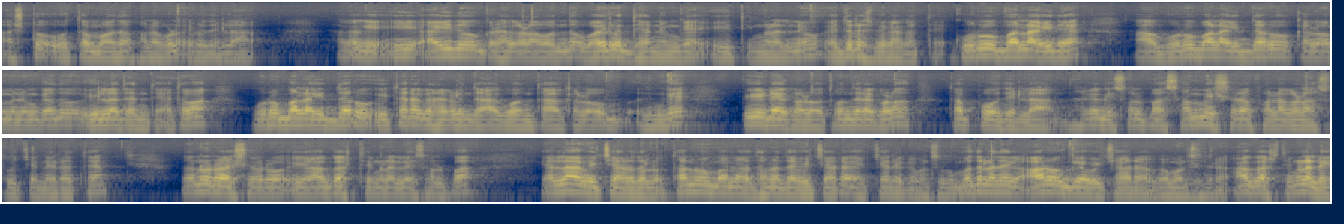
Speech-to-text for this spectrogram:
ಅಷ್ಟು ಉತ್ತಮವಾದ ಫಲಗಳು ಇರುವುದಿಲ್ಲ. ಹಾಗಾಗಿ ಈ ಐದು ಗ್ರಹಗಳ ಒಂದು ವೈರುಧ್ಯ ನಿಮಗೆ ಈ ತಿಂಗಳಲ್ಲಿ ನೀವು ಎದುರಿಸಬೇಕಾಗತ್ತೆ. ಗುರುಬಲ ಇದೆ. ಆ ಗುರುಬಲ ಇದ್ದರೂ ಕೆಲವೊಮ್ಮೆ ನಿಮಗೆ ಅದು ಇಲ್ಲದಂತೆ ಅಥವಾ ಗುರುಬಲ ಇದ್ದರೂ ಇತರ ಗ್ರಹಗಳಿಂದ ಆಗುವಂಥ ಕೆಲವು ನಿಮಗೆ ಪೀಡೆಗಳು ತೊಂದರೆಗಳು ತಪ್ಪುವುದಿಲ್ಲ. ಹಾಗಾಗಿ ಸ್ವಲ್ಪ ಸಮ್ಮಿಶ್ರ ಫಲಗಳ ಸೂಚನೆ ಇರುತ್ತೆ. ಧನುರಾಶಿಯವರು ಈ ಆಗಸ್ಟ್ ತಿಂಗಳಲ್ಲಿ ಸ್ವಲ್ಪ ಎಲ್ಲ ವಿಚಾರದಲ್ಲೂ ತನು ಮನ ಧನದ ವಿಚಾರ ಎಚ್ಚರಿಕೆ ಗಮನಿಸಬೇಕು. ಮೊದಲನೇದಾಗಿ ಆರೋಗ್ಯ ವಿಚಾರ ಗಮನಿಸಿದರೆ ಆಗಸ್ಟ್ ತಿಂಗಳಲ್ಲಿ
